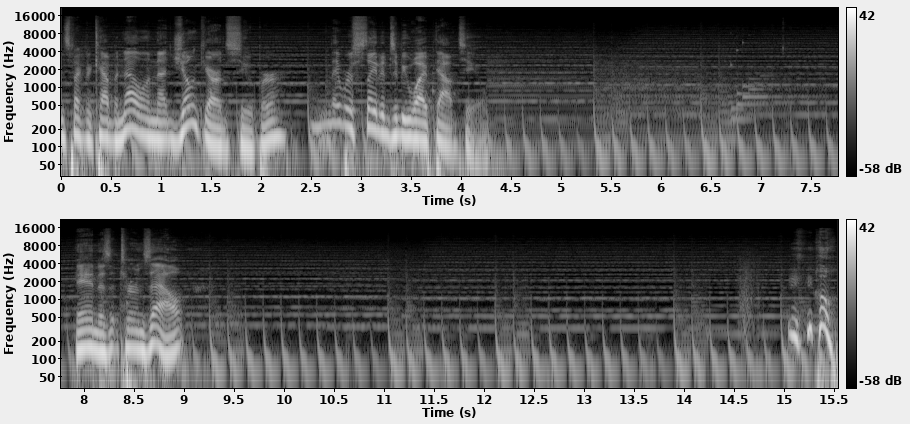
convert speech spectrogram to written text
Inspector Cabanela and that junkyard super, they were slated to be wiped out too. And as it turns out, Oh,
